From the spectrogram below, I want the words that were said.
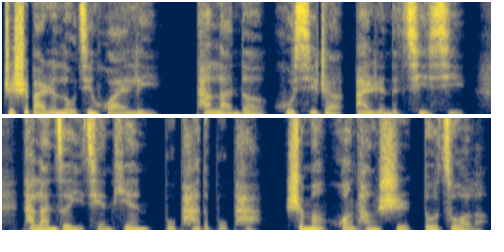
只是把人搂进怀里，贪婪的呼吸着爱人的气息。他兰泽以前天不怕的不怕，什么荒唐事都做了，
